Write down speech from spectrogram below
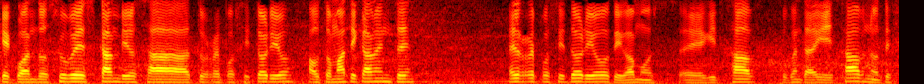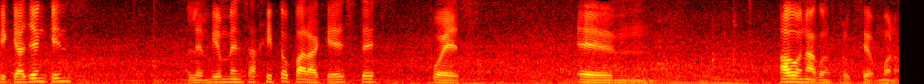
que cuando subes cambios a tu repositorio automáticamente el repositorio, digamos eh, GitHub, tu cuenta de GitHub notifique a Jenkins, le envíe un mensajito para que este pues eh, hago una construcción. Bueno,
